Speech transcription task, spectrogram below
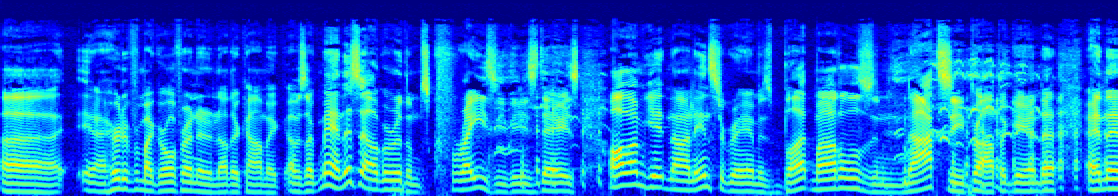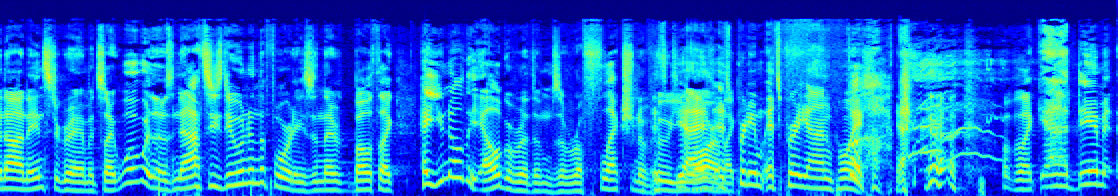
Uh, and I heard it from my girlfriend in another comic. I was like, man, this algorithm's crazy these days. All I'm getting on Instagram is butt models and Nazi propaganda. And then on Instagram, it's like, what were those Nazis doing in the 40s? And they're both like, hey, you know, the algorithm's a reflection of who It's, you yeah, are. it's, it's like, pretty. It's pretty on point. I'm like, God damn it.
